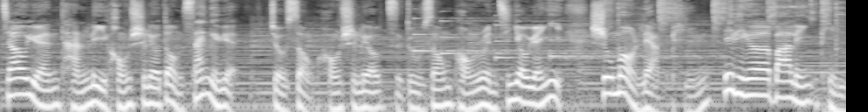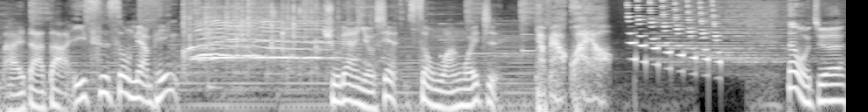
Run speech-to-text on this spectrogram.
胶原弹力红石榴冻三个月，就送红石榴紫杜松膨润精油原液舒梦两瓶，一瓶二二八零，品牌大大一次送两瓶，数量有限，送完为止，要不要快哦？但我觉得。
